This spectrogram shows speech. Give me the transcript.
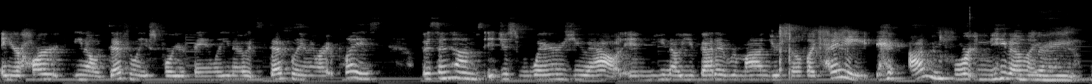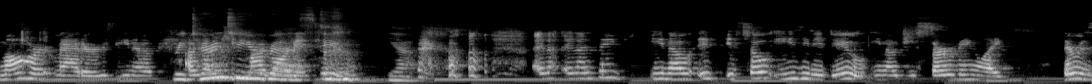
And your heart, you know, definitely is for your family. You know, it's definitely in the right place but sometimes it just wears you out and you know you've got to remind yourself like hey i'm important you know like right. my heart matters you know. Return to your rest. too. Yeah. And, and i think you know it, it's so easy to do you know just serving like there was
